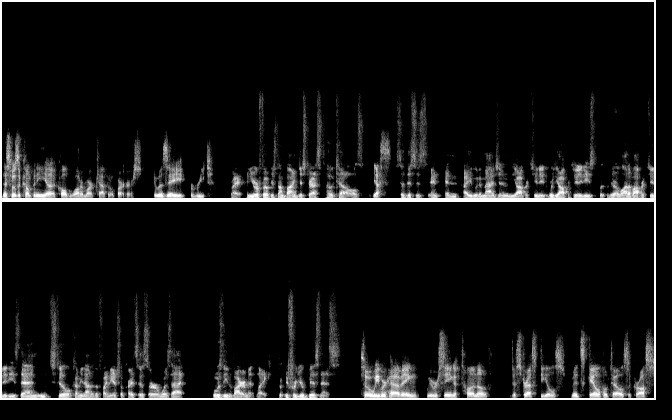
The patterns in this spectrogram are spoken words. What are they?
This was a company uh, called Watermark Capital Partners. It was a REIT. Right. And you were focused on buying distressed hotels. Yes. So this is, and, and I would imagine the opportunity, were the opportunities, there are a lot of opportunities then still coming out of the financial crisis, or was that, what was the environment like for, for your business? So we were having, we were seeing a ton of distressed deals, mid scale hotels across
